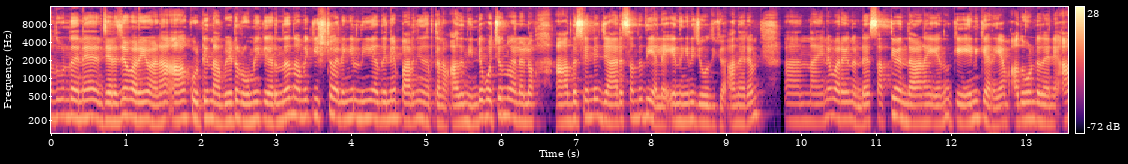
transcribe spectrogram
അതുകൊണ്ട് തന്നെ ജലജ പറയുവാണ് ആ കുട്ടി നബിയുടെ റൂമിൽ കയറുന്നത് നബിക്ക് ഇഷ്ടമല്ലെങ്കിൽ നീ അതിനെ പറഞ്ഞു നിർത്തണം. അത് നിന്റെ കൊച്ചൊന്നും അല്ലല്ലോ. ആദർശന്റെ ജാരസന്തതിയല്ലേ? എന്നിങ്ങനെ ചോദിക്കുക. അന്നേരം നയന പറയുന്നുണ്ട് സത്യം എന്താണ് എന്നൊക്കെ എനിക്കറിയാം. അതുകൊണ്ട് തന്നെ ആ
